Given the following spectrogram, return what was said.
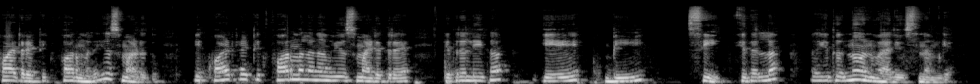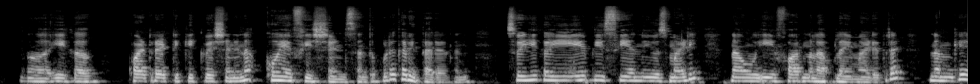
ಕ್ವಾಡ್ರಾಟಿಕ್ ಫಾರ್ಮುಲಾ ಯೂಸ್ ಮಾಡುದು. ಈ ಕ್ವಾಡ್ರಾಟಿಕ್ ಫಾರ್ಮುಲಾ ನಾವು ಯೂಸ್ ಮಾಡಿದ್ರೆ ಇದರಲ್ಲಿ ಈಗ ಎ ಬಿ ಸಿ ಇದೆಲ್ಲ ಇದು ನೋನ್ ವ್ಯಾಲ್ಯೂಸ್ ನಮಗೆ. ಈಗ ಕ್ವಾಡ್ರಾಟಿಕ್ ಇಕ್ವೇಶನಿನ ಕೋಎಫಿಷಿಯಂಟ್ಸ್ ಅಂತ ಕೂಡ ಕರೀತಾರೆ ಅದನ್ನು. ಸೊ ಈಗ ಈ ಎ ಬಿ ಸಿ ಅನ್ನು ಯೂಸ್ ಮಾಡಿ ನಾವು ಈ ಫಾರ್ಮುಲಾ ಅಪ್ಲೈ ಮಾಡಿದ್ರೆ ನಮಗೆ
